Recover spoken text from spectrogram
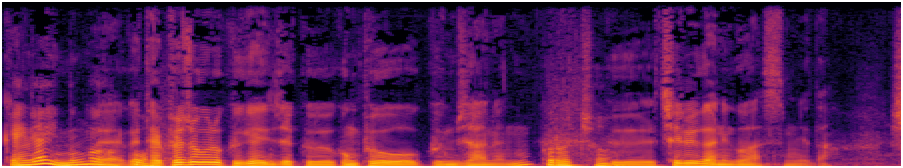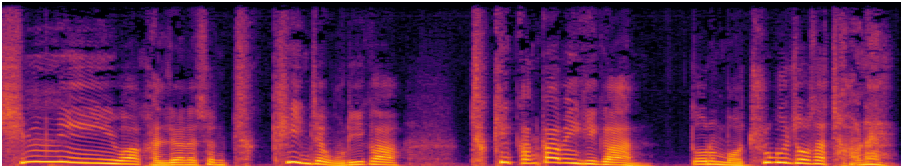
굉장히 있는 것 네, 같고. 대표적으로 그게 이제 그 공표 금지하는 그렇죠. 그 7일간인 것 같습니다. 심리와 관련해서는 특히 이제 우리가 특히 깜깜이 기간 또는 뭐 출구조사 전에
